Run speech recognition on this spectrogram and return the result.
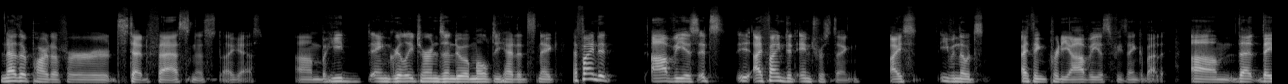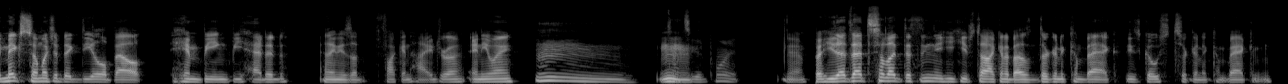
Another part of her steadfastness, I guess. Um, but he angrily turns into a multi-headed snake. I find it obvious. It's I find it interesting. I even though it's I think pretty obvious if you think about it. Um, that they make so much a big deal about him being beheaded, and then he's a fucking hydra anyway. Mm, Mm, That's a good point. yeah, but he that that's like the thing that he keeps talking about. They're gonna come back. These ghosts are gonna come back and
